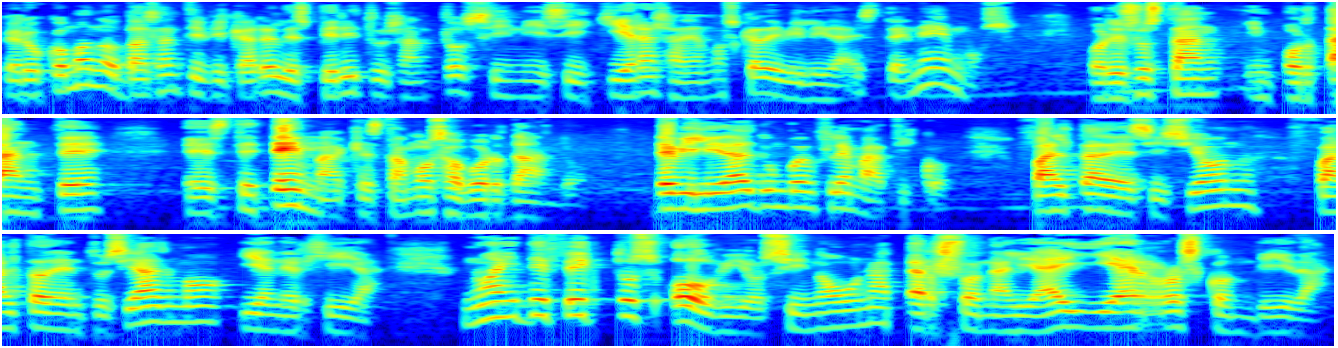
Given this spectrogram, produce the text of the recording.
Pero ¿cómo nos va a santificar el Espíritu Santo si ni siquiera sabemos qué debilidades tenemos? Por eso es tan importante este tema que estamos abordando. Debilidades de un buen flemático, falta de decisión, falta de entusiasmo y energía. No hay defectos obvios, sino una personalidad de hierro escondida.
